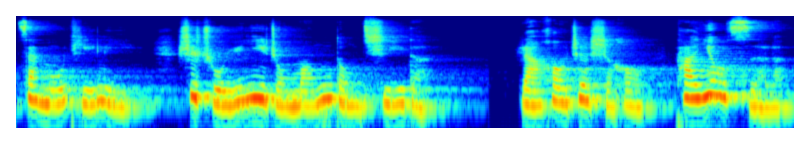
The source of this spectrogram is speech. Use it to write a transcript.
在母体里是处于一种懵懂期的，然后这时候他又死了，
